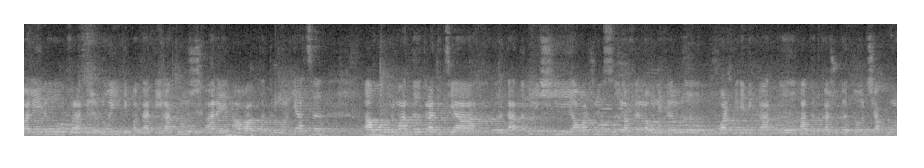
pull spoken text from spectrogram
Valeriu, fratele lui, din păcate la Cluj, are, au altă drum în viață, au urmat tradiția tatălui și au ajuns la fel la un nivel foarte ridicat, atât ca jucători și acum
